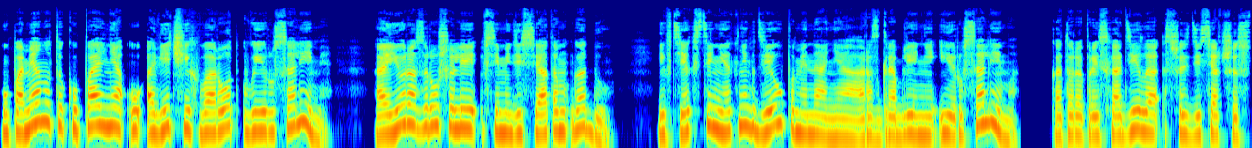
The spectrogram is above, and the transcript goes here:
упомянута купальня у овечьих ворот в Иерусалиме, а ее разрушили в 70-м году. И в тексте нет нигде упоминания о разграблении Иерусалима, которое происходило с 66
